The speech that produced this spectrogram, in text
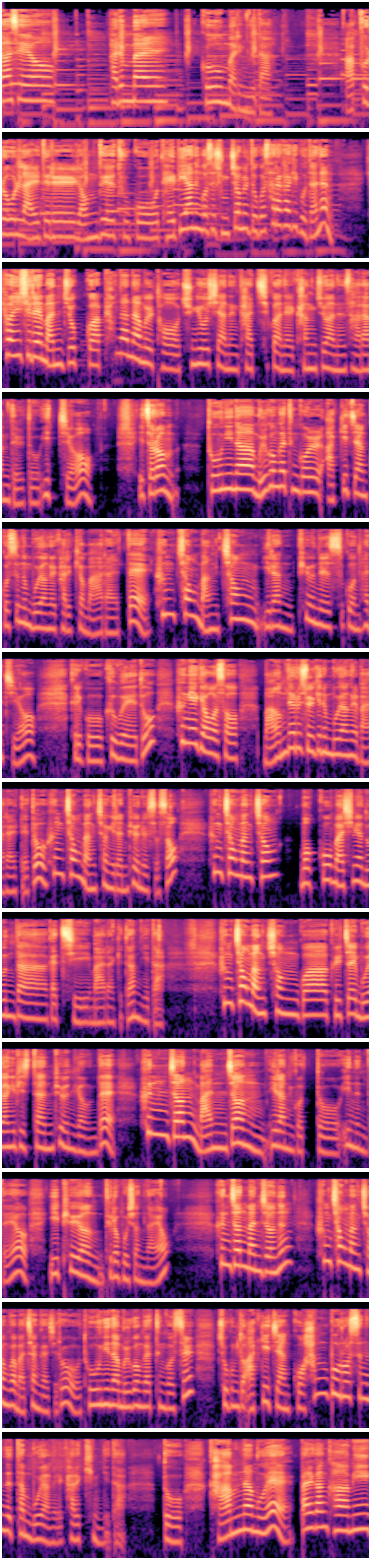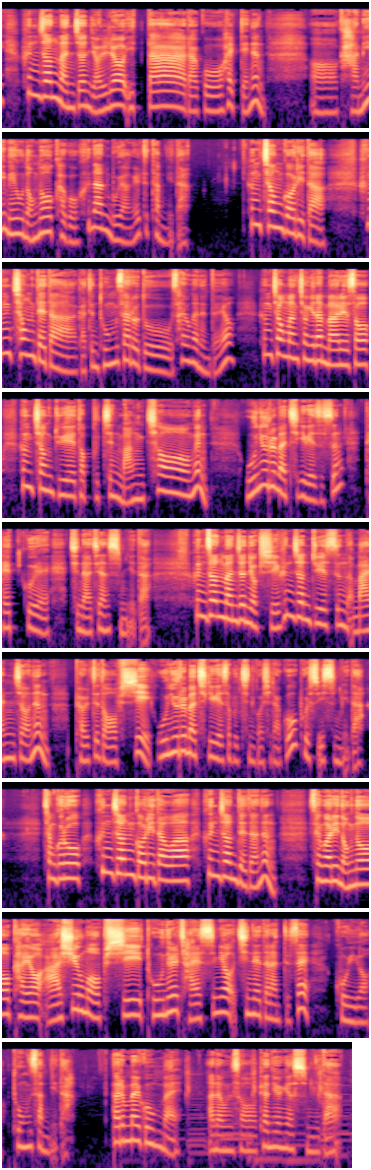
안녕하세요. 바른말, 고운말입니다. 앞으로 올 날들을 염두에 두고 대비하는 것에 중점을 두고 살아가기보다는 현실의 만족과 편안함을 더 중요시하는 가치관을 강조하는 사람들도 있죠. 이처럼 돈이나 물건 같은 걸 아끼지 않고 쓰는 모양을 가리켜 말할 때 흥청망청이란 표현을 쓰곤 하지요. 그리고 그 외에도 흥에 겨워서 마음대로 즐기는 모양을 말할 때도 흥청망청이라는 표현을 써서 흥청망청 먹고 마시며 논다 같이 말하기도 합니다. 흥청망청과 글자의 모양이 비슷한 표현 가운데 흔전 만전이란 것도 있는데요. 이 표현 들어보셨나요? 흔전만전은 흥청망청과 마찬가지로 돈이나 물건 같은 것을 조금도 아끼지 않고 함부로 쓰는 듯한 모양을 가리킵니다. 또 감나무에 빨간 감이 흔전만전 열려 있다라고 할 때는 어, 감이 매우 넉넉하고 흔한 모양을 뜻합니다. 흥청거리다, 흥청대다 같은 동사로도 사용하는데요. 흥청망청이란 말에서 흥청 뒤에 덧붙인 망청은 운유를 마치기 위해서 쓴 대구에 지나지 않습니다. 흔전만전 역시 흔전 뒤에 쓴 만전은 별뜻 없이 운유를 마치기 위해서 붙인 것이라고 볼 수 있습니다. 참고로 흔전거리다와 흔전대다는 생활이 넉넉하여 아쉬움 없이 돈을 잘 쓰며 지내다란 뜻의 고유어 동사입니다. 바른말 고운말 아나운서 변희영이었습니다.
